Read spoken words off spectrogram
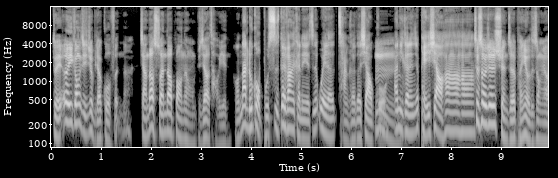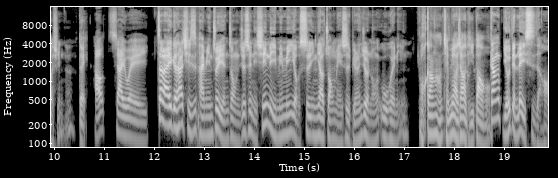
对，恶意攻击就比较过分了、讲到酸到爆那种比较讨厌。哦，那如果不是，对方可能也是为了场合的效果，嗯啊，你可能就陪笑，哈哈哈。这时候就是选择朋友的重要性了。对，好，下一位，再来一个，他其实排名最严重的，就是你心里明明有事，硬要装没事，别人就很容易误会你。我刚刚前面好像有提到哦，刚刚有点类似的哈、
